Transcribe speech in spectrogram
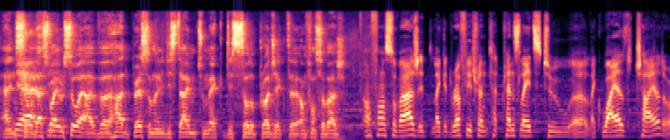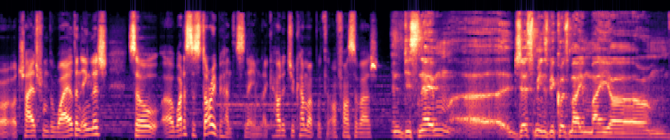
And yeah, so that's why also I've uh, had personally this time to make this solo project, Enfant Sauvage enfant sauvage, it like it roughly tra translates to uh, like wild child or, or, child from the wild in English. So, uh, what is the story behind this name? Like, how did you come up with enfant sauvage? And this name uh, just means because my my um,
